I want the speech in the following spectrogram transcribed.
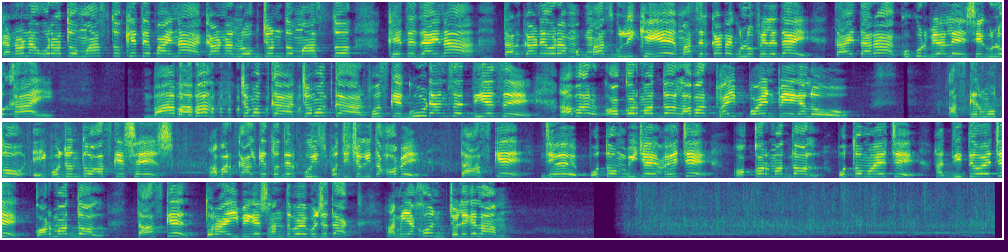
কেননা ওরা তো মাছ তো খেতে পায় না, কেননা লোকজন তো মাছ তো খেতে দেয় না। তার কারণে ওরা মাছগুলি খেয়ে মাছের কাঁটাগুলো ফেলে দেয়, তাই তারা কুকুর বিড়ালে সেগুলো খায়। বাহ বাবা চমৎকার চমৎকার, ফসকে গুড অ্যান্সার দিয়েছে। আবার অকর্মার দল আবার ফাইভ পয়েন্ট পেয়ে গেল। আজকের মতো এই পর্যন্ত আজকে শেষ। আবার কালকে তোদের কুইজ প্রতিযোগিতা হবে। তা আজকে যে প্রথম বিজয় হয়েছে, অকর্মার দল প্রথম হয়েছে আর দ্বিতীয় হয়েছে কর্মার দল। তা আজকে তোরা এই বিঘে শান্তভাবে বসে থাক, আমি এখন চলে গেলাম।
